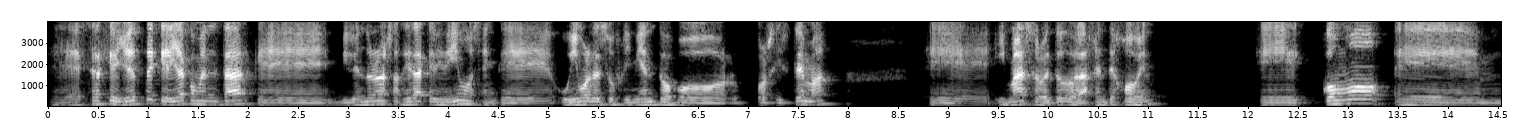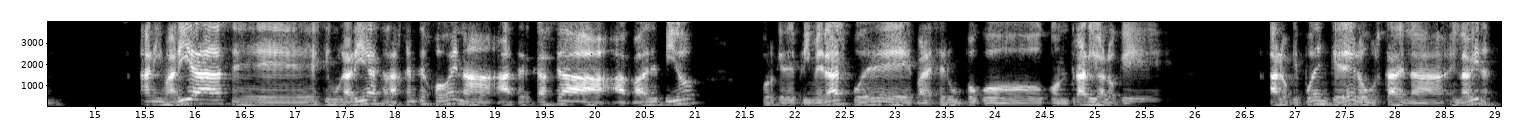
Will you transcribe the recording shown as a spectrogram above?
Eh, Sergio, yo te quería comentar que viviendo en una sociedad que vivimos en que huimos del sufrimiento por, por sistema, eh, y más sobre todo de la gente joven, eh, ¿cómo eh, animarías, estimularías a la gente joven a, acercarse a, Padre Pío porque de primeras puede parecer un poco contrario a lo que, a lo que pueden querer o buscar en la, en la vida.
